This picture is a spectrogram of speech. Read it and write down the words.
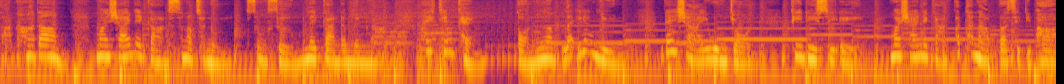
ศาสตร์ 5 ด้าน มาใช้ในการสนับสนุน ส่งเสริมในการดำเนินงาน ให้เข้มแข็ง ต่อเนื่องและยั่งยืน ได้ใช้วงจร PDCA มาใช้ในการพัฒนาประสิทธิภาพ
